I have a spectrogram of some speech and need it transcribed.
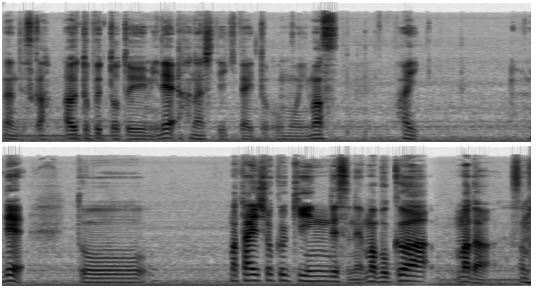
何ですかアウトプットという意味で話していきたいと思います。はい、でと、まあ、退職金ですね、まあ、僕はまだその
